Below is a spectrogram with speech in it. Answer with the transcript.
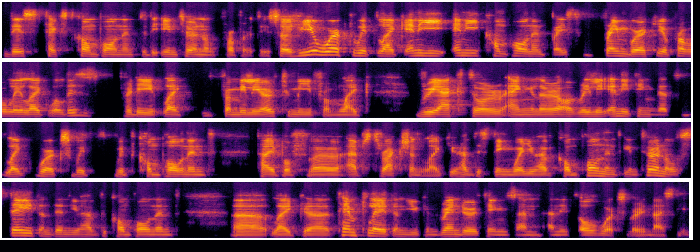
this text component to the internal property. So if you worked with like any any component based framework, you're probably like, well, this is pretty like familiar to me from like React or Angular or really anything that like works with with component type of uh, abstraction. Like you have this thing where you have component internal state, and then you have the component uh, like uh, template, and you can render things, and and it all works very nicely.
